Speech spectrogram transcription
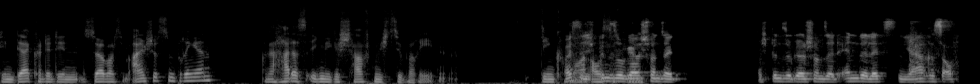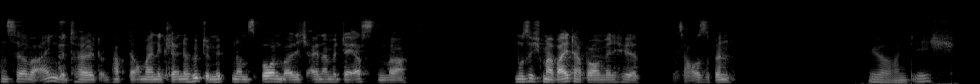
den, der könnte den Server zum Einstürzen bringen. Und dann hat er es irgendwie geschafft, mich zu überreden. Den Weißt du, ich bin sogar schon seit ich bin sogar schon seit Ende letzten Jahres auf dem Server eingeteilt und habe da auch meine kleine Hütte mitten am Spawn, weil ich einer mit der ersten war. Muss ich mal weiterbauen, wenn ich wieder zu Hause bin. Ja, und ich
